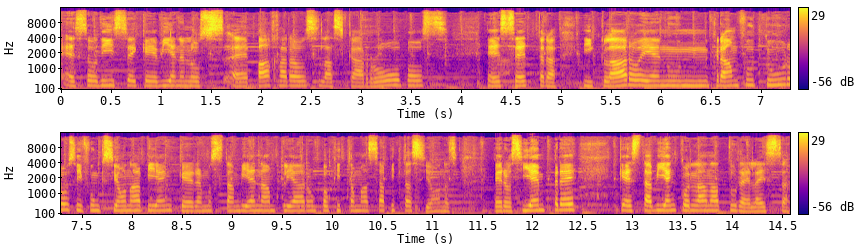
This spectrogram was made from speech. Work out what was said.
Eso dice que vienen los eh, pájaros, las carrobos, etc. Y claro, en un gran futuro, si funciona bien, queremos también ampliar un poquito más habitaciones, pero siempre que está bien con la naturaleza.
